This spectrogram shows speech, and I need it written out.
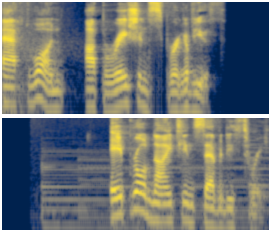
Act 1 Operation Spring of Youth. April 1973.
